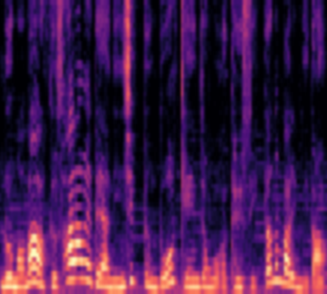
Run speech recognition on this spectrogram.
루머나 그 사람에 대한 인식 등도 개인정보가 될 수 있다는 말입니다.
